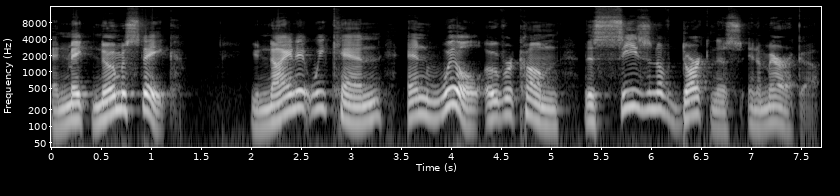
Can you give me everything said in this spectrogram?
And make no mistake, united we can and will overcome this season of darkness in America.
